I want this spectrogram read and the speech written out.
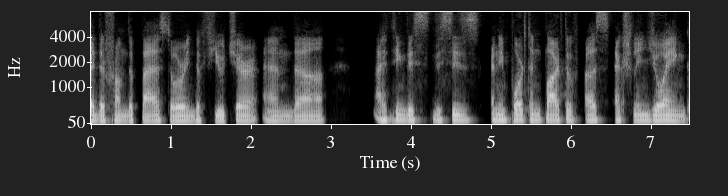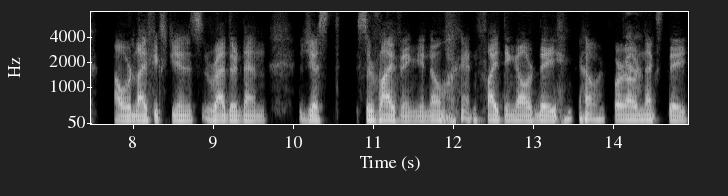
either from the past or in the future. And uh, i think this this is an important part of us actually enjoying our life experience rather than just surviving you know and fighting our day for our next day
